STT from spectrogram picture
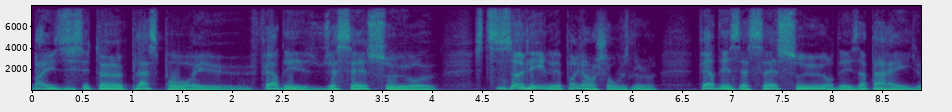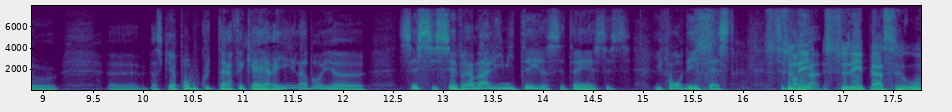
Ben, il dit, c'est un place pour euh, faire des essais sur. euh, c'est isolé, là, il n'y a pas grand-chose, là. Faire des essais sur des appareils, là. Euh, parce qu'il n'y a pas beaucoup de trafic aérien là-bas. C'est c'est- c'est vraiment limité. C'est un- c'est- ils font des tests. C'est C'est pas des, des places où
